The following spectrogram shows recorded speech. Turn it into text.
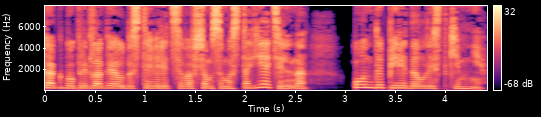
Как бы предлагая удостовериться во всем самостоятельно, Онда передал листки мне.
